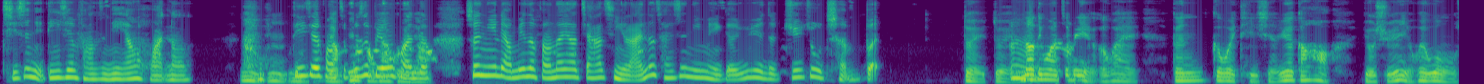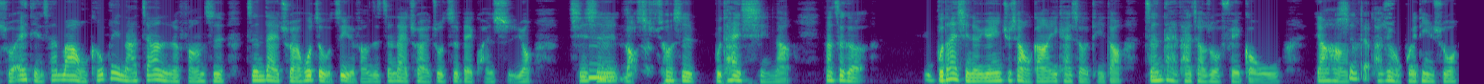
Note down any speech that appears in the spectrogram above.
其实你第一间房子你也要还哦，嗯嗯，第一间房子不是不用还的，所以你两边的房贷要加起来，那才是你每个月的居住成本。对对，那另外这边也额外跟各位提醒，因为刚好。有学员也会问我说：“哎，点三八，我可不可以拿家人的房子增贷出来，或者我自己的房子增贷出来做自备款使用？”其实老实说是不太行啊。那这个不太行的原因，就像我刚刚一开始有提到，增贷它叫做非购物，央行它就有规定说，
